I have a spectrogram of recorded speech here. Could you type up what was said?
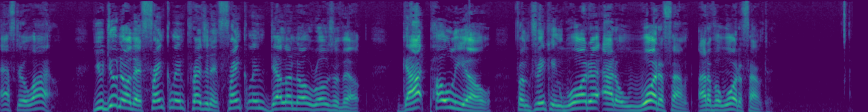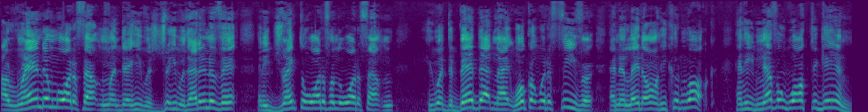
after a while. You do know that Franklin, President Franklin Delano Roosevelt, got polio from drinking water out of water fountain, out of a water fountain. A random water fountain one day. He was he was at an event and he drank the water from the water fountain. He went to bed that night, woke up with a fever, and then later on he couldn't walk. And he never walked again.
